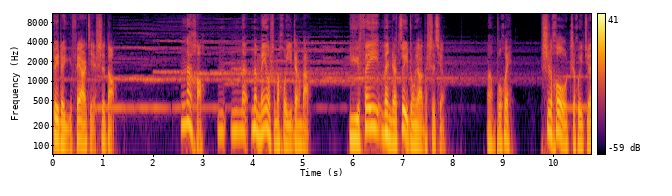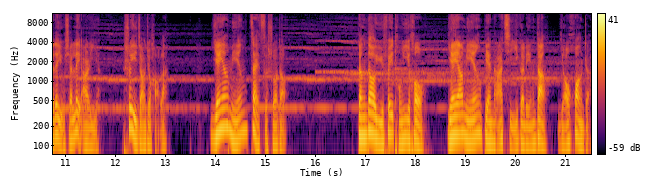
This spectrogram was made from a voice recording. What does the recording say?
对着宇飞儿解释道：“那好，嗯，那那没有什么后遗症吧？”宇飞问着最重要的事情。“嗯，不会，事后只会觉得有些累而已，睡一觉就好了。”严阳明再次说道。等到宇飞同意后，严阳明便拿起一个铃铛，摇晃着，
